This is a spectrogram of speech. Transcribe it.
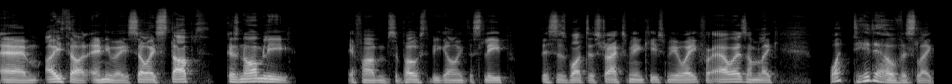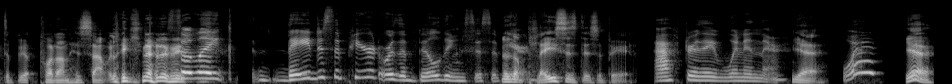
Um, I thought anyway. So I stopped because normally, if I'm supposed to be going to sleep, this is what distracts me and keeps me awake for hours. I'm like, what did Elvis like to put on his sandwich? Like, you know what I mean? so like they disappeared or the buildings disappeared? no, the places disappeared. after they went in there. Yeah, What? yeah.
